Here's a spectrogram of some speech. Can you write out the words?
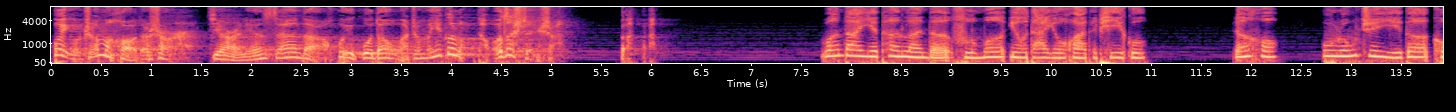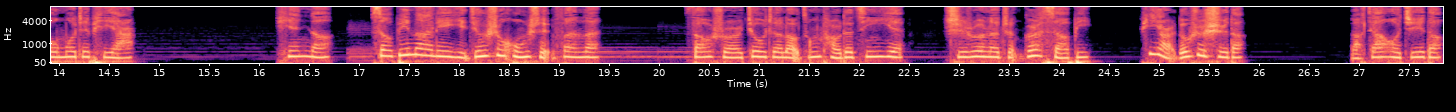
会有这么好的事儿，接二连三的会顾到我这么一个老头子身上。王大爷贪婪的抚摸又大又滑的屁股，然后不容置疑的抠摸着屁眼儿。天哪，小臂那里已经是洪水泛滥，骚水就着老宗头的精液，湿润了整个小臂，屁眼都是湿的。老家伙知道。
